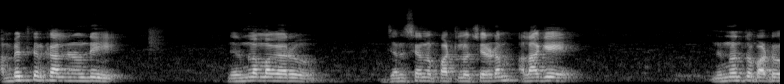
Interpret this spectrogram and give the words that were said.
అంబేద్కర్ కాలనీ నుండి నిర్మలమ్మ గారు జనసేన పార్టీలో చేరడం అలాగే నిర్మలంతో పాటు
